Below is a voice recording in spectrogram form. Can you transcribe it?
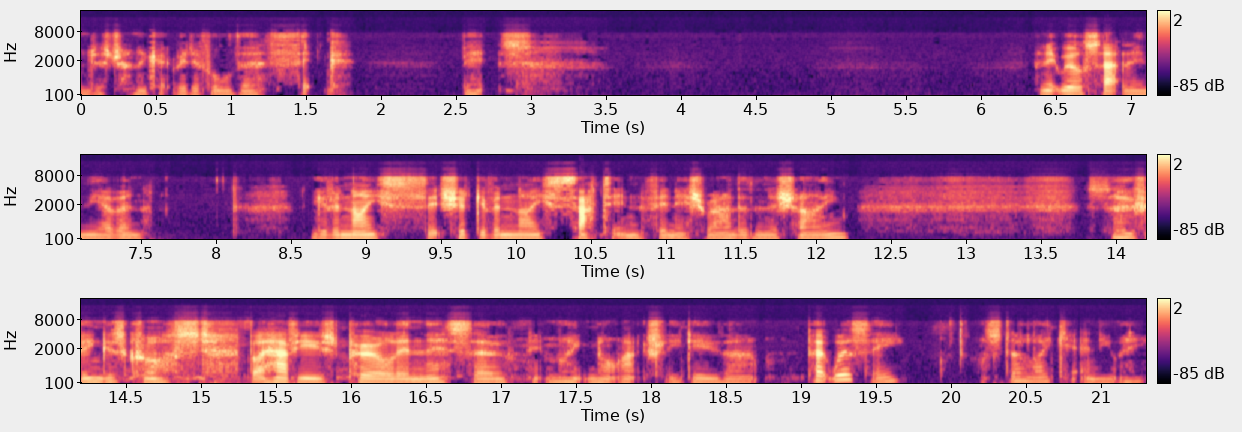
I'm just trying to get rid of all the thick bits. And it will settle in the oven. Give a nice, it should give a nice satin finish rather than a shine. So fingers crossed. But I have used pearl in this, so it might not actually do that. But we'll see. I'll still like it anyway.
